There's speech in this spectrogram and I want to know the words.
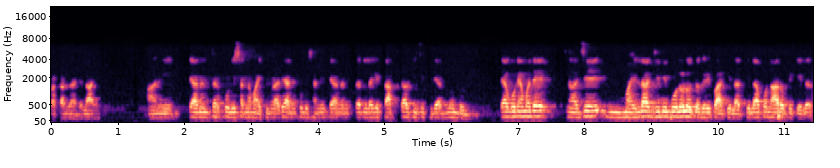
प्रकार झालेला आहे. आणि त्यानंतर पोलिसांना माहिती मिळाली आणि पोलिसांनी त्यानंतर लगेच तात्काळ तिची फिर्याद नोंदवली. त्या गुन्ह्यामध्ये जे महिला जिने बोलवलं होतं घरी पार्टीला तिला पण आरोपी केलं.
